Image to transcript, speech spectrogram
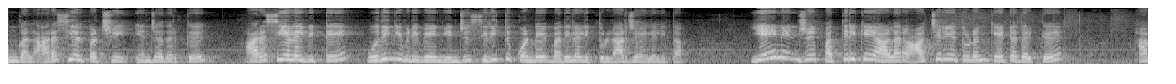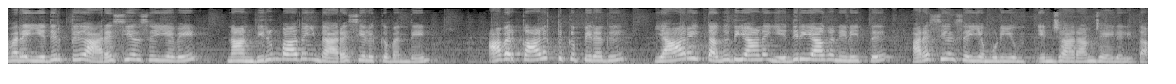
உங்கள் அரசியல் பற்றி என்றதற்கு அரசியலை விட்டே ஒதுங்கிவிடுவேன் என்று சிரித்துக்கொண்டே பதிலளித்துள்ளார் ஜெயலலிதா. ஏன் என்று பத்திரிகையாளர் ஆச்சரியத்துடன் கேட்டதற்கு அவரை எதிர்த்து அரசியல் செய்யவே நான் விரும்பாத இந்த அரசியலுக்கு வந்தேன். அவர் காலத்துக்கு பிறகு யாரை தகுதியான எதிரியாக நினைத்து அரசியல் செய்ய முடியும் என்றாராம் ஜெயலலிதா.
